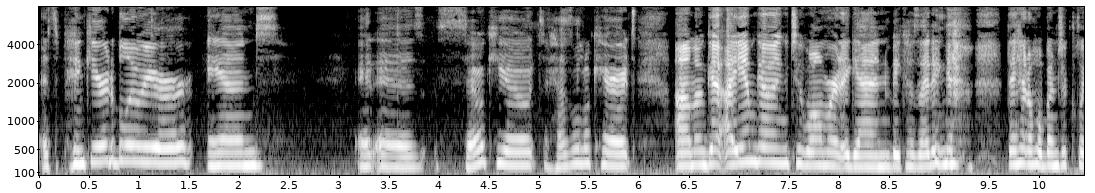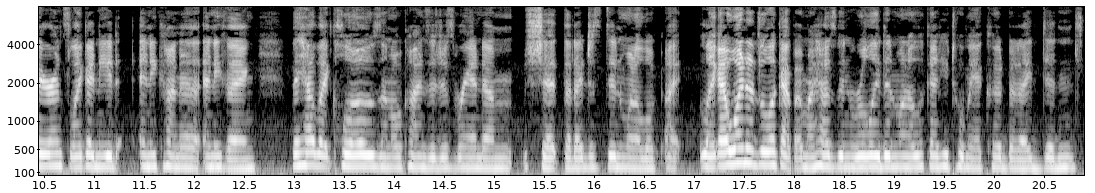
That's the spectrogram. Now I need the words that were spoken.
It's pink ear to blue ear. And It is so cute. It has a little carrot. Um, I'm go I am going to Walmart again because I didn't get, they had a whole bunch of clearance. Like I need any kind of anything. They had like clothes and all kinds of just random shit that I just didn't want to look I, like I wanted to look at, but my husband really didn't want to look at. He told me I could, but I didn't.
